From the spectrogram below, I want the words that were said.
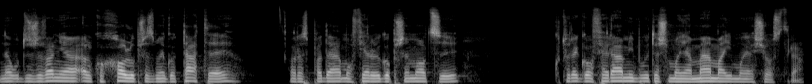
nadużywania alkoholu przez mojego tatę oraz padałem ofiarą jego przemocy, którego ofiarami były też moja mama i moja siostra.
